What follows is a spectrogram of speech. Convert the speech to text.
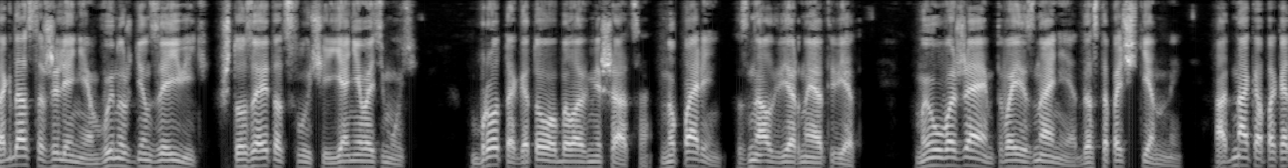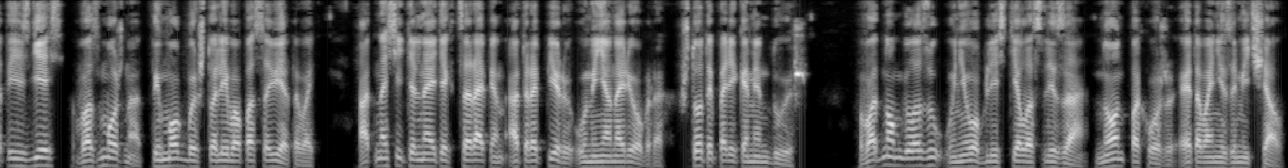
Тогда, с сожалением, вынужден заявить, что за этот случай я не возьмусь. Брота готова была вмешаться, но парень знал верный ответ. «Мы уважаем твои знания, достопочтенный. Однако, пока ты здесь, возможно, ты мог бы что-либо посоветовать. Относительно этих царапин от рапиры у меня на ребрах, что ты порекомендуешь?» В одном глазу у него блестела слеза, но он, похоже, этого не замечал.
